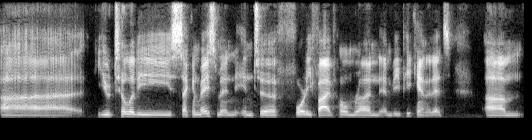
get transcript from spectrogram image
uh, utility second baseman into 45 home run MVP candidates, um,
